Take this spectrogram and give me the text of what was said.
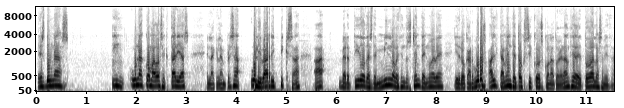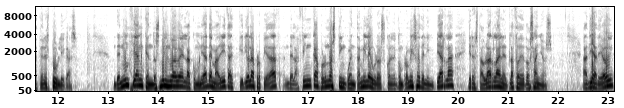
es de unas 1,2 hectáreas en la que la empresa Ulibarri Pixa ha vertido desde 1989 hidrocarburos altamente tóxicos con la tolerancia de todas las administraciones públicas. Denuncian que en 2009 la Comunidad de Madrid adquirió la propiedad de la finca por unos 50.000 euros con el compromiso de limpiarla y restaurarla en el plazo de dos años. A día de hoy,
